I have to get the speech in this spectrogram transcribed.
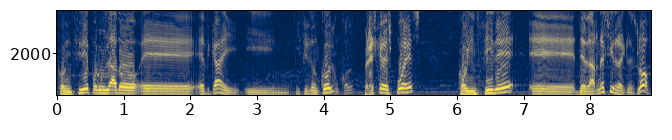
coincide por un lado eh, Edguy y, y Freedom Call, Freedom Call. pero es que después coincide eh, The Darkness y Reckless Love.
